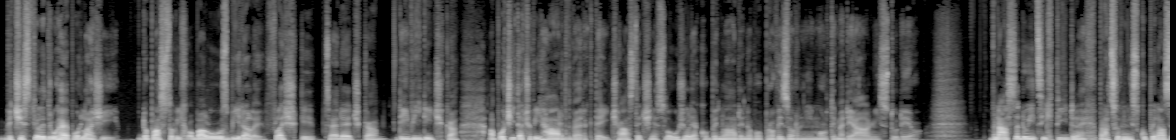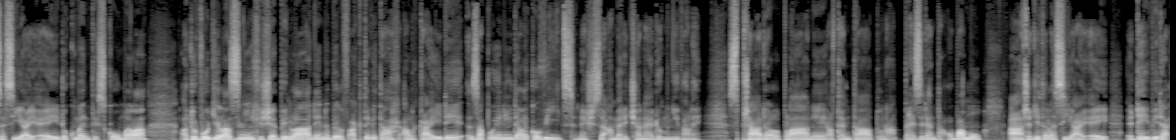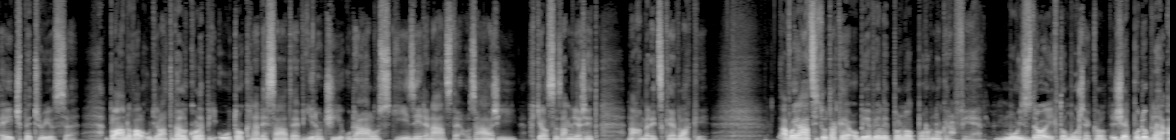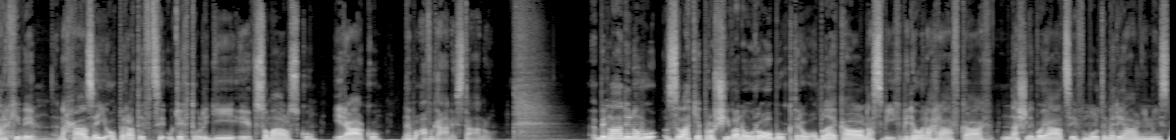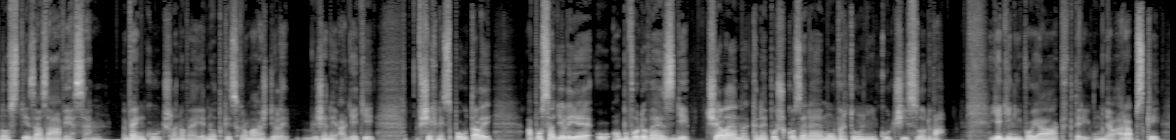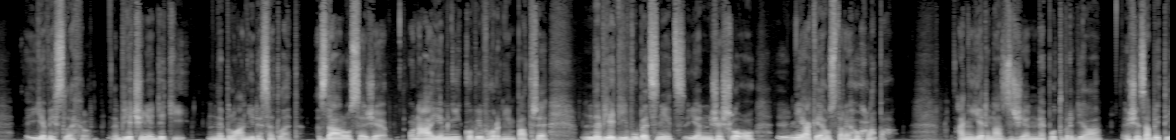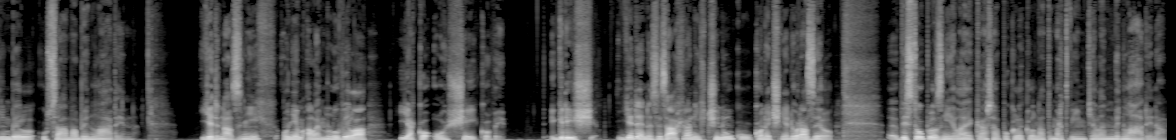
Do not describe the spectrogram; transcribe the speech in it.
vyčistili druhé podlaží. Do plastových obalů sbírali flešky, CDčka, DVDčka a počítačový hardware, který částečně sloužil jako Bin provizorní multimediální studio. V následujících týdnech pracovní skupina ze CIA dokumenty zkoumala a dovodila z nich, že Bin Laden byl v aktivitách al qaidi zapojený daleko víc, než se američané domnívali. Spřádal plány atentátu na prezidenta Obamu a ředitele CIA Davida H. Petriuse. Plánoval udělat velkolepý útok na desáté výročí událostí z 11. září, chtěl se zaměřit na americké vlaky. A vojáci tu také objevili plno pornografie. Můj zdroj k tomu řekl, že podobné archivy nacházejí operativci u těchto lidí i v Somálsku, Iráku nebo Afghánistánu. Bin Ládinovu zlatě prošívanou róbu, kterou oblékal na svých videonahrávkách, našli vojáci v multimediální místnosti za závěsem. Venku členové jednotky schromáždili ženy a děti, všechny spoutali a posadili je u obvodové zdi čelem k nepoškozenému vrtulníku číslo 2. Jediný voják, který uměl arabsky, je vyslechl. Většině dětí nebylo ani deset let. Zdálo se, že o nájemníkovi v horním patře nevědí vůbec nic, jen že šlo o nějakého starého chlapa. Ani jedna z žen nepotvrdila, že zabitým byl Usáma bin Laden. Jedna z nich o něm ale mluvila jako o šejkovi. Když jeden ze záchranných činůků konečně dorazil, vystoupil z něj lékař a poklekl nad mrtvým tělem Bin Ládina.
